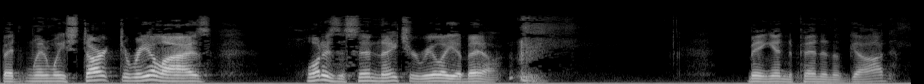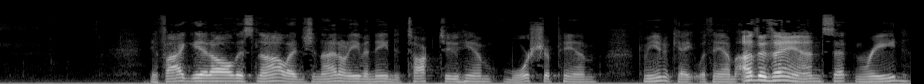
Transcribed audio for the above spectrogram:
But when we start to realize what is the sin nature really about? Being independent of God if I get all this knowledge and I don't even need to talk to Him, worship Him, communicate with Him, other than sit and read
